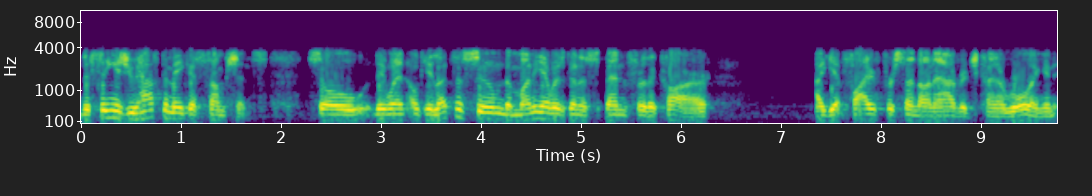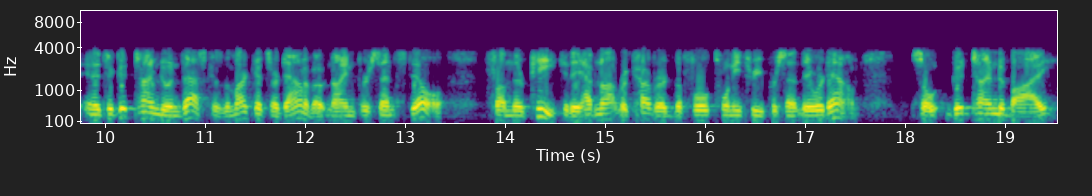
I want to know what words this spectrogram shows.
The thing is, you have to make assumptions. So they went, okay, let's assume the money I was going to spend for the car, I get 5% on average kind of rolling. And, and it's a good time to invest because the markets are down about 9% still from their peak. They have not recovered the full 23% they were down. So good time to buy.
